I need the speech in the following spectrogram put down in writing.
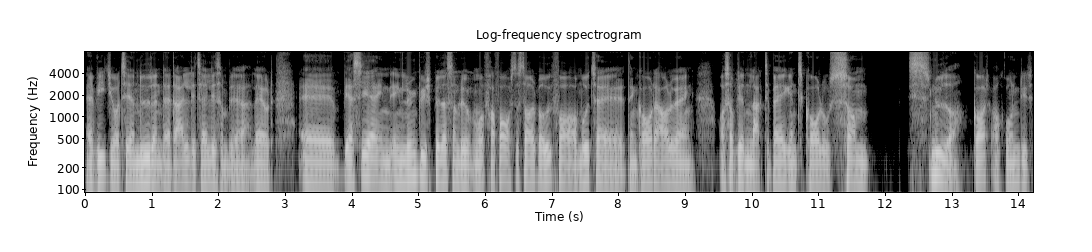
af videoer til at nyde den der dejlige detalje, som bliver lavet. Øh, jeg ser en, en Lyngby-spiller, som løber fra forreste stolper ud for at modtage den korte aflevering, og så bliver den lagt tilbage igen til Korlo, som snyder godt og grundigt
